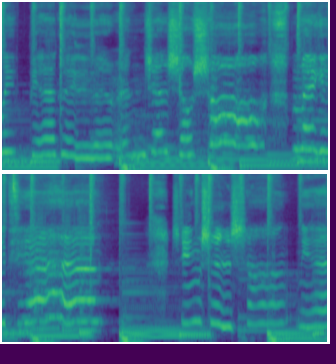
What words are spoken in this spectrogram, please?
离别对月人间消瘦，每一天尽是想念。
